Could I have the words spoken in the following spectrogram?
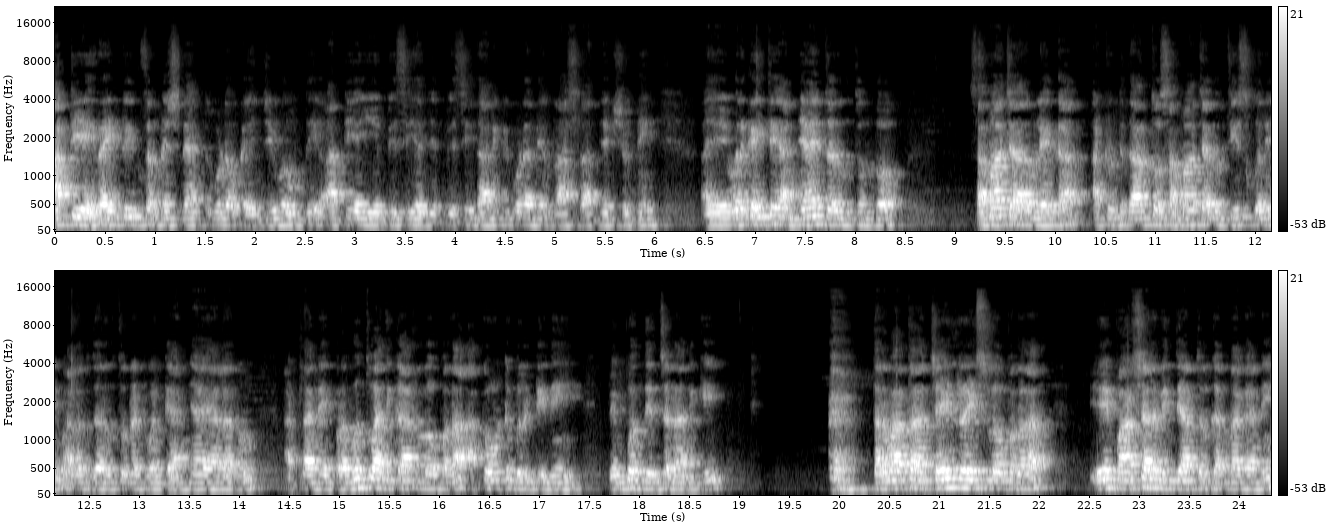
RTI right to information act కూడా ఒక ఎన్జిఓ ఉంది ఆర్టీఐ ఏపీసీ అని చెప్పేసి దానికి కూడా నేను రాష్ట్ర అధ్యక్షుడిని. అది ఎవరికైతే అన్యాయం జరుగుతుందో సమాచారం లేక అటువంటి దాంతో సమాచారం తీసుకొని వాళ్ళకు జరుగుతున్నటువంటి అన్యాయాలను అట్లానే ప్రభుత్వ అధికారుల లోపల అకౌంటబిలిటీని పెంపొందించడానికి తర్వాత చైల్డ్ రైట్స్ లోపల ఏ పాఠశాల విద్యార్థుల కన్నా కానీ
